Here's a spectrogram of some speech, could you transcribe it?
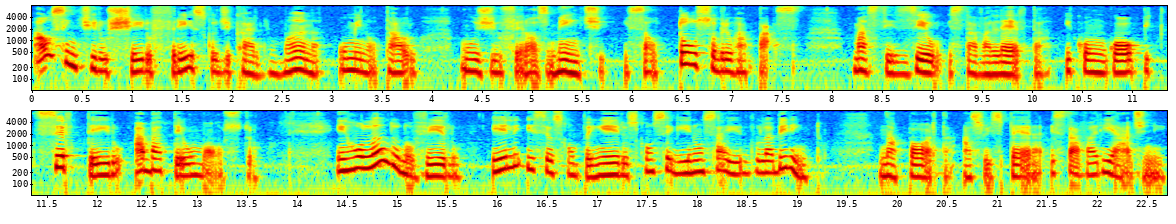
Ao sentir o cheiro fresco de carne humana, o Minotauro mugiu ferozmente e saltou sobre o rapaz. Mas Teseu estava alerta e, com um golpe certeiro, abateu o monstro. Enrolando o novelo, ele e seus companheiros conseguiram sair do labirinto. Na porta, à sua espera, estava Ariadne,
